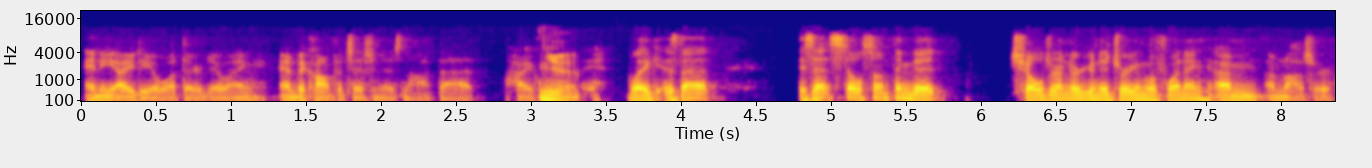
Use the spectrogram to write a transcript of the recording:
any idea what they're doing, and the competition is not that high quality. Yeah. Like, is that is that still something that children are going to dream of winning. I'm I'm not sure.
